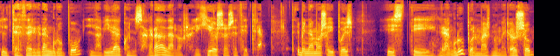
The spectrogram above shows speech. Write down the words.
el tercer gran grupo, la vida consagrada, los religiosos, etc. Terminamos hoy pues este gran grupo, el más numeroso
